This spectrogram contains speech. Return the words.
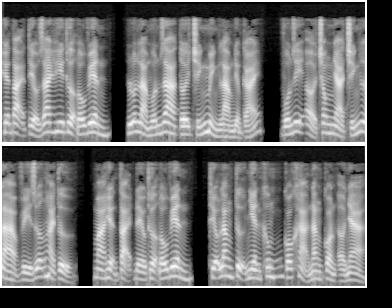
Hiện tại tiểu gia hy thượng ấu viên, luôn là muốn ra tới chính mình làm điểm cái, vốn dĩ ở trong nhà chính là vì dưỡng hài tử, mà hiện tại đều thượng ấu viên, thiệu lăng tự nhiên không có khả năng còn ở nhà.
